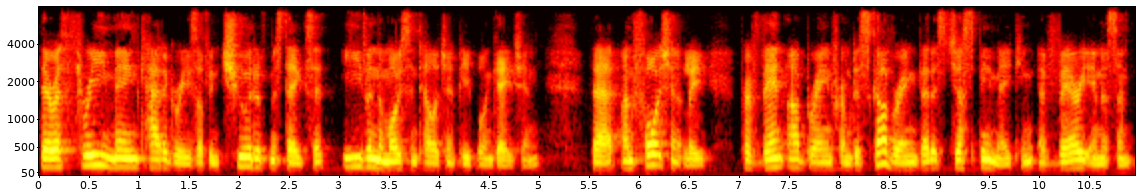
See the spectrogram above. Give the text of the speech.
There are three main categories of intuitive mistakes that even the most intelligent people engage in that unfortunately prevent our brain from discovering that it's just been making a very innocent,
